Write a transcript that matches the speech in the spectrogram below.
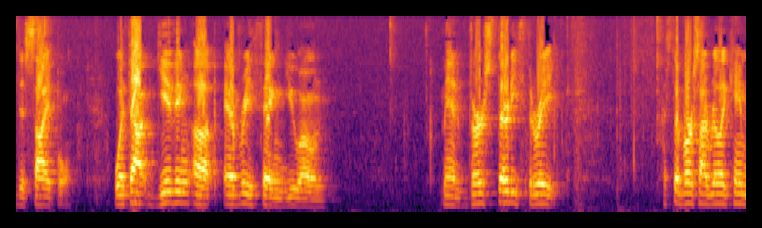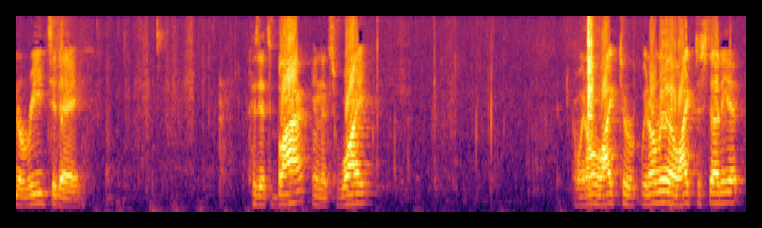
disciple without giving up everything you own. Man, verse 33. That's the verse I really came to read today. Because it's black and it's white. And we don't like to we don't really like to study it.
